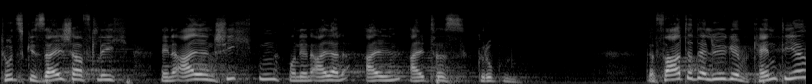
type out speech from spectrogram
tut es gesellschaftlich in allen Schichten und in allen, allen Altersgruppen. Der Vater der Lüge kennt ihr,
